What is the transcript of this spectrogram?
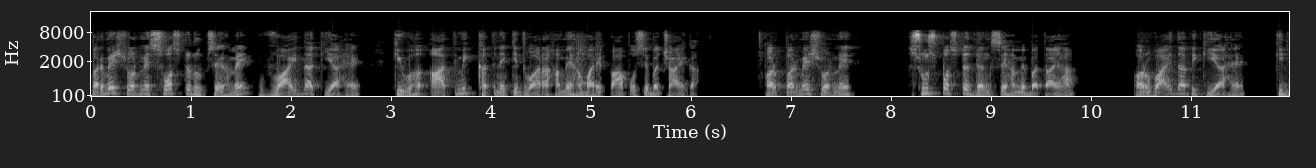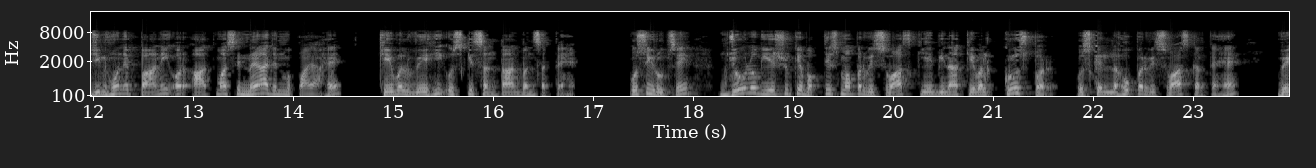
परमेश्वर ने स्वस्थ रूप से हमें वायदा किया है कि वह आत्मिक खतने के द्वारा हमें हमारे पापों से बचाएगा। और परमेश्वर ने सुस्पष्ट ढंग से हमें बताया और वायदा भी किया है कि जिन्होंने पानी और आत्मा से नया जन्म पाया है, केवल वे ही उसकी संतान बन सकते हैं। उसी रूप से जो लोग यीशु के बपतिस्मा पर विश्वास किए बिना केवल क्रूस पर, उसके लहू पर विश्वास करते हैं वे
